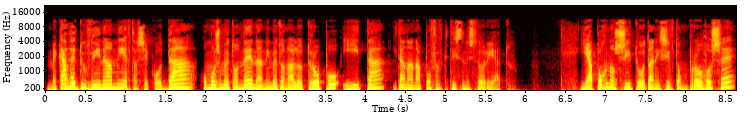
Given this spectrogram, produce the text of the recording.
με κάθε του δύναμη, έφτασε κοντά, όμως με τον έναν ή με τον άλλο τρόπο η ήττα ήταν αναπόφευκτη στην ιστορία του. Η απόγνωσή του όταν η Σιβ τον πρόδωσε,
